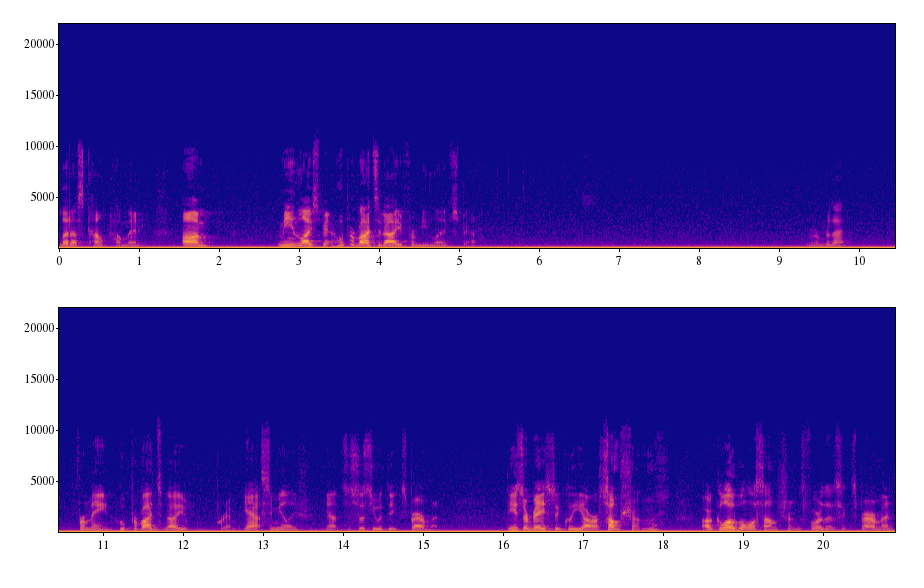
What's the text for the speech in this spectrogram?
let us count how many. Um, mean lifespan. Who provides the value for mean lifespan? You remember that? For main. Who provides value for Yeah, simulation. Yeah, it's associated with the experiment. These are basically our assumptions, our global assumptions for this experiment,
